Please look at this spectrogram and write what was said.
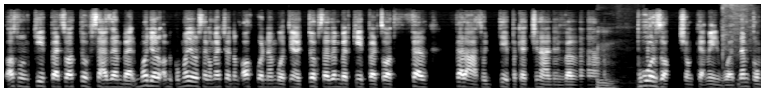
azt mondom, két perc alatt több száz ember. Magyar, amikor Magyarországon meccseltem, akkor nem volt ilyen, hogy több száz ember két perc alatt fel, felállt, hogy képeket csinálni velem. Hmm. Borzalmasan kemény volt. Nem tudom,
